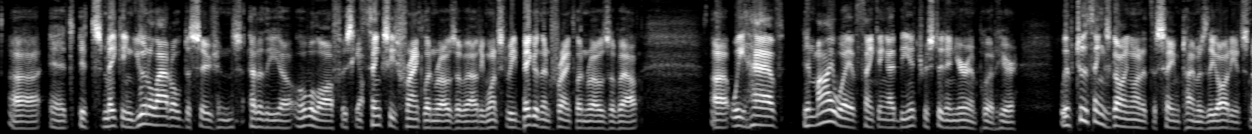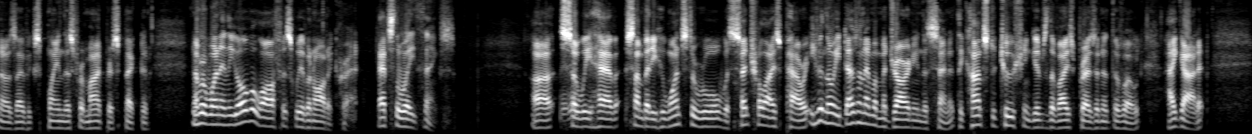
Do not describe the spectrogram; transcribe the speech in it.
Uh, it, it's making unilateral decisions out of the uh, Oval Office. He yep. thinks he's Franklin Roosevelt. He wants to be bigger than Franklin Roosevelt. Uh, we have, in my way of thinking, I'd be interested in your input here. We have two things going on at the same time, as the audience knows. I've explained this from my perspective. Number one, in the Oval Office, we have an autocrat. That's the way he thinks. Uh, so we have somebody who wants to rule with centralized power, even though he doesn't have a majority in the Senate. The Constitution gives the vice president the vote. I got it.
